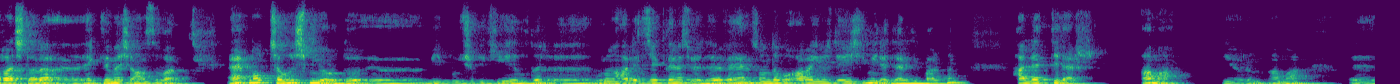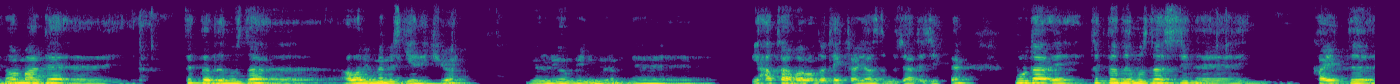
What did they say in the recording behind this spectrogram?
araçlara ekleme şansı var. EndNote çalışmıyordu bir buçuk iki yıldır. Bunu halledeceklerini söylediler ve en sonunda bu arayüz değişimiyle Dergi Park'ın hallettiler. Ama diyorum ama e, normalde e, tıkladığımızda e, alabilmemiz gerekiyor. Görünüyor mu bilmiyorum. E, bir hata var. Onu da tekrar yazdım. Düzeltecekler. Burada e, tıkladığımızda sizin e, kayıtlı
